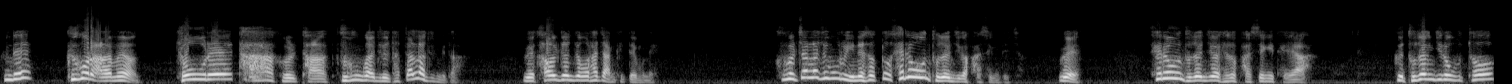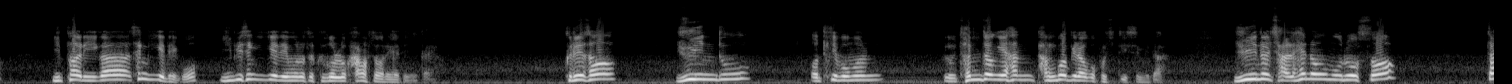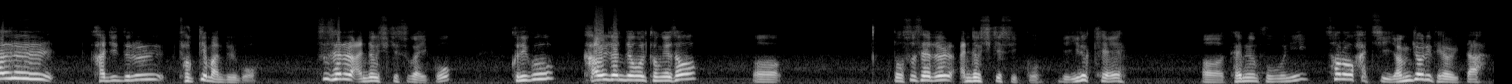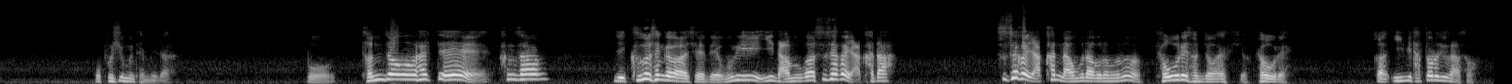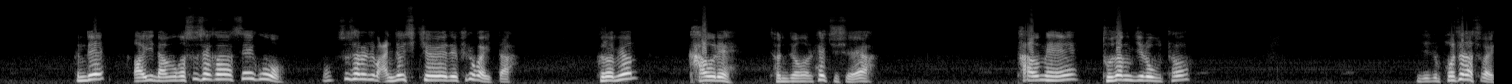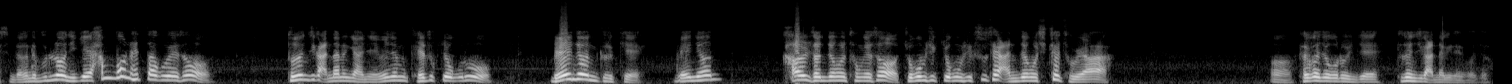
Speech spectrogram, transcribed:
근데 그걸 안 하면 겨울에 다 그걸 다 굵은 가지를 다 잘라줍니다. 왜 가을 전정을 하지 않기 때문에. 그걸 잘라줌으로 인해서 또 새로운 도전지가 발생이 되죠. 왜? 새로운 도전지가 계속 발생이 돼야 그 도전지로부터 이파리가 생기게 되고 잎이 생기게 됨으로써 그걸로 강합성을 해야 되니까요. 그래서 유인도 어떻게 보면 그 전정의 한 방법이라고 볼 수도 있습니다. 유인을 잘 해놓음으로써 자를 가지들을 적게 만들고 수세를 안정시킬 수가 있고 그리고 가을 전정을 통해서 어, 또 수세를 안정시킬 수 있고 이렇게 어, 되는 부분이 서로 같이 연결이 되어 있다 고 보시면 됩니다. 뭐 전정을 할 때 항상 이제 그걸 생각을 하셔야 돼요. 우리 이 나무가 수세가 약하다. 수세가 약한 나무다 그러면은 겨울에 전정을 하십시오. 겨울에. 그러니까 잎이 다 떨어지고 나서. 근데 아, 이 나무가 수세가 세고 어? 수세를 좀 안정시켜야 될 필요가 있다. 그러면 가을에 전정을 해 주셔야 다음 해에 도장지로부터 이제 좀 벗어날 수가 있습니다. 근데 물론 이게 한 번 했다고 해서 도전지가 안 나는 게 아니에요. 왜냐면 계속적으로 매년 그렇게 매년 가을 전정을 통해서 조금씩 조금씩 수세 안정을 시켜줘야 어, 결과적으로 이제 도전지가 안 나게 되는 거죠.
